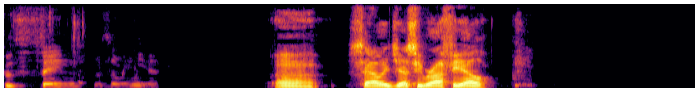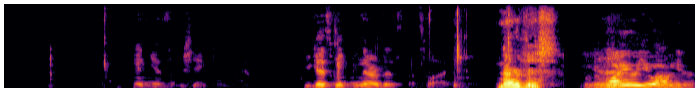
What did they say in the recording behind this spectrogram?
Who's saying who's a maniac? Uh, Sally Jessy Raphael. And yes, I'm shaking. You guys make me nervous. That's why. Nervous. Well, then Why are you out here?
